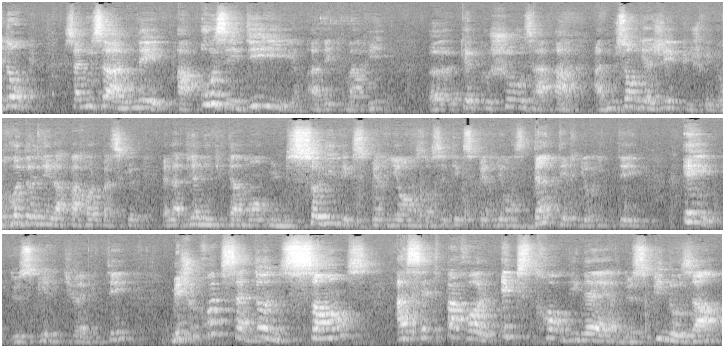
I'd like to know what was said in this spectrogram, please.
donc, ça nous a amené à oser dire avec Marie euh, quelque chose à, nous engager, puis je vais lui redonner la parole parce qu'elle a bien évidemment une solide expérience dans cette expérience d'intériorité et de spiritualité, mais je crois que ça donne sens à cette parole extraordinaire de Spinoza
